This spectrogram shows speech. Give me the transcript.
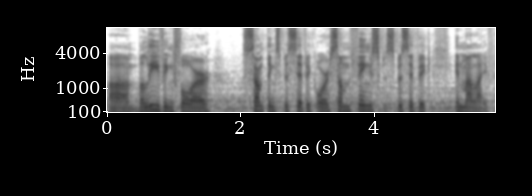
um, believing for something specific or some things specific in my life.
